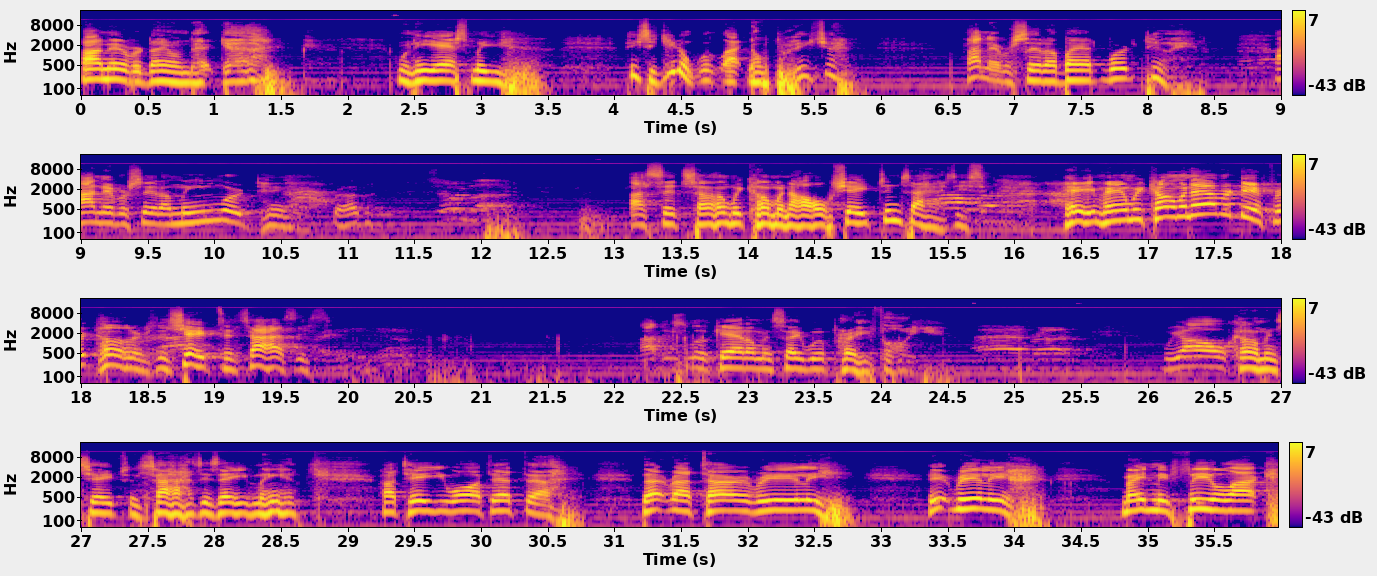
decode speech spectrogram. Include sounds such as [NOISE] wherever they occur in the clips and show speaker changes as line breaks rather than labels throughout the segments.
I never downed that guy when he asked me, he said, You don't look like no preacher. I never said a bad word to him. I never said a mean word to him, brother. I said, Son, we come in all shapes and sizes. Hey, man, we come in every different colors and shapes and sizes. I just look at them and say, We'll pray for you. We all come in shapes and sizes, amen. I tell you what, that, uh, that right there really, it really made me feel like,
